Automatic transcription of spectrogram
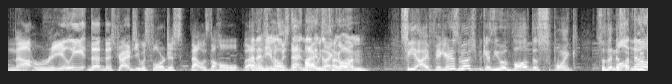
Not really. The the strategy was Florges. That was the whole. That and then was he coming. lost it in the, I in was the my totem. Oh, See, I figured as much because you evolved a spoink. So then it Well, started to no,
